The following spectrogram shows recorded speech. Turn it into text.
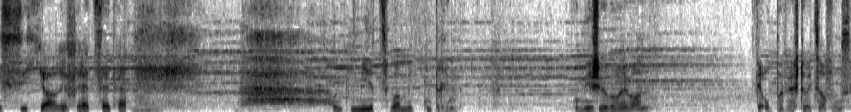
30 Jahre Freizeit. He. Und wir zwei mittendrin. Wo wir schon überall waren. Der Opa wäre stolz auf uns.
